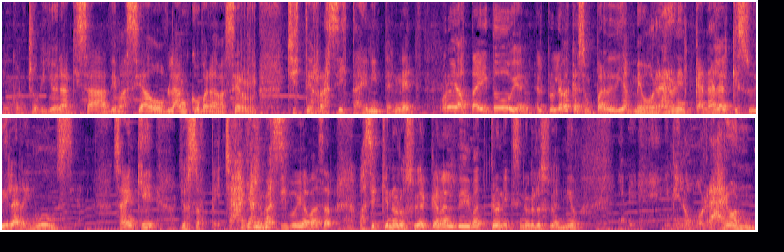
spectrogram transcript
encontró que yo era quizá demasiado blanco para hacer chistes racistas en internet. Bueno, y hasta ahí todo bien. El problema es que hace un par de días me borraron el canal al que subí la renuncia. ¿Saben qué? Yo sospechaba que algo así podía pasar, así que no lo subí al canal de Bad Chronic, sino que lo subí al mío. Y me, lo borraron,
